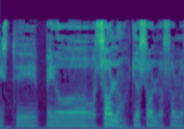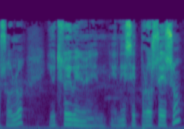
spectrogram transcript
este pero solo yo solo solo solo. Y hoy estoy en, ese proceso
